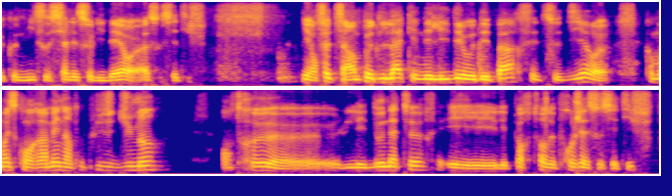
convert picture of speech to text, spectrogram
économie sociale et solidaire associatif. Et en fait, c'est un peu de là qu'est née l'idée au départ, c'est de se dire comment est-ce qu'on ramène un peu plus d'humain entre euh, les donateurs et les porteurs de projets associatifs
